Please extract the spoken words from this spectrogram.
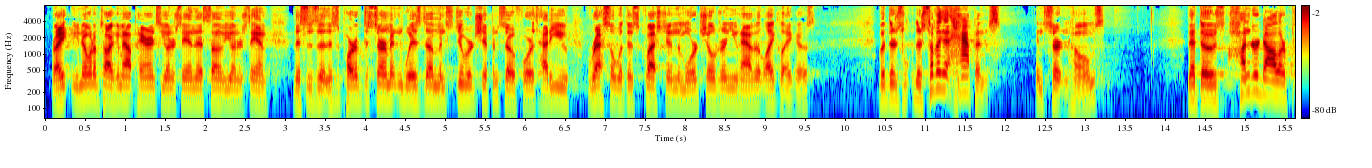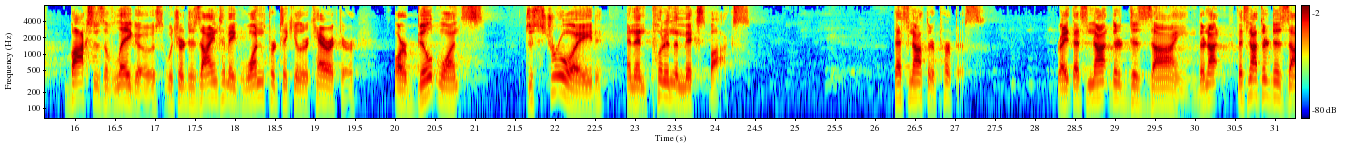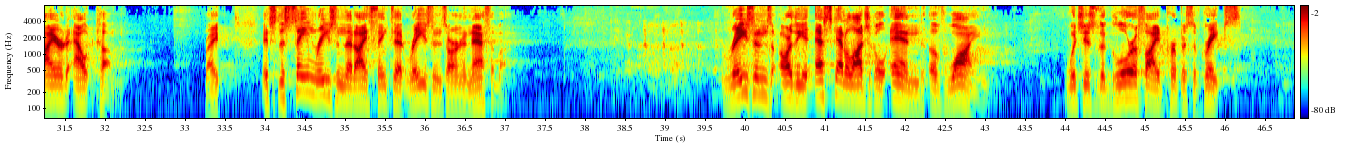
Right? You know what I'm talking about, parents? You understand this? Some of you understand this is, a, this is part of discernment and wisdom and stewardship and so forth. How do you wrestle with this question the more children you have that like Legos? But there's, there's something that happens in certain homes that those $100 boxes of Legos, which are designed to make one particular character, are built once, destroyed, and then put in the mixed box. That's not their purpose, right? That's not their design. They're not, that's not their desired outcome, right? It's the same reason that I think that raisins are an anathema. raisins are the eschatological end of wine which is the glorified purpose of grapes,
